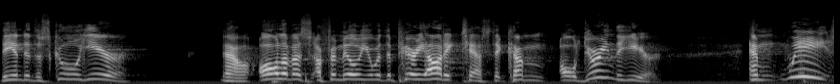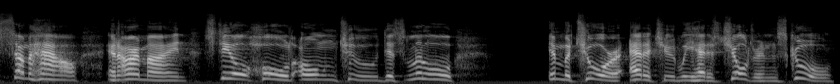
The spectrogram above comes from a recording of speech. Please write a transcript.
the end of the school year. Now, all of us are familiar with the periodic tests that come all during the year. And we somehow, in our mind, still hold on to this little immature attitude we had as children in school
